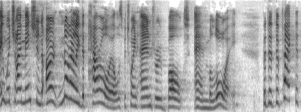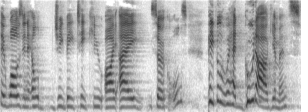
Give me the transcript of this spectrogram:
in which I mentioned not only the parallels between Andrew Bolt and Molloy, but the, the fact that there was in LGBTQIA circles people who had good arguments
